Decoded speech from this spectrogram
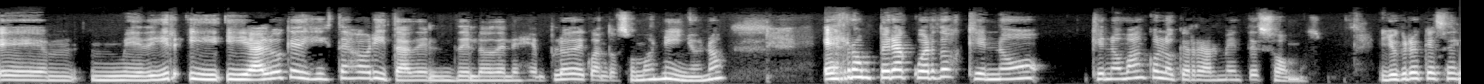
Em, medir y, algo que dijiste ahorita de, lo del ejemplo de cuando somos niños, ¿no? Es romper acuerdos que no, que no van con lo que realmente somos. Yo creo que eso es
